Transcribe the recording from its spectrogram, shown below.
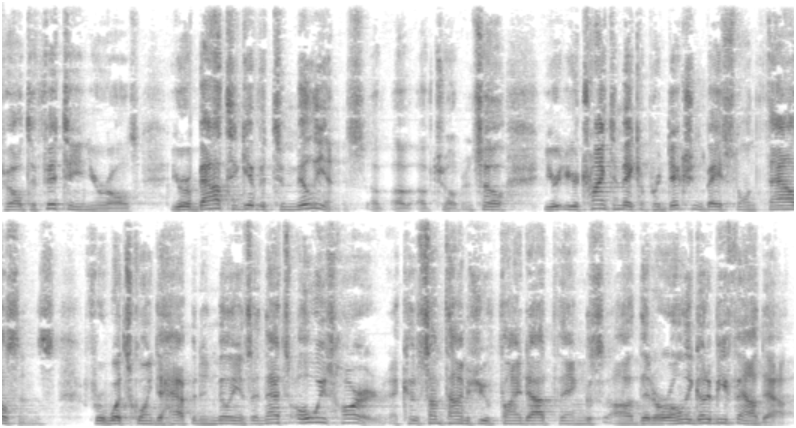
12 to 15 year olds, you're about to give it to millions of, of, of, children. So you're, you're trying to make a prediction based on thousands for what's going to happen in millions. And that's always hard because sometimes you find out things uh, that are only going to be found out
